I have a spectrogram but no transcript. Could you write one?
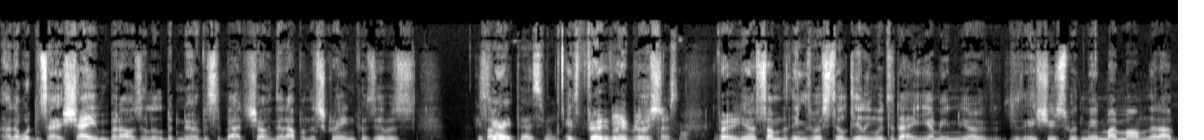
and I wouldn't say ashamed, but I was a little bit nervous about showing that up on the screen because it was. It's some- very personal. It's very, very Yeah, really personal. personal. Very, you know, some of the things we're still dealing with today. I mean, you know, the issues with me and my mum that I've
